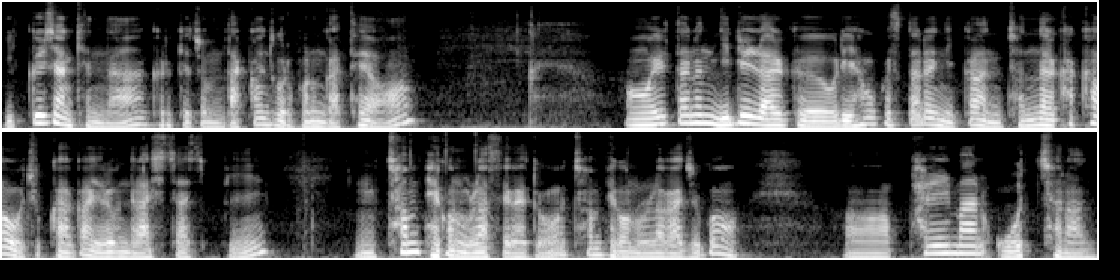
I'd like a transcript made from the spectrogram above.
이끌지 않겠나, 그렇게 좀 낙관적으로 보는 것 같아요. 어, 일단은 1일날 그 우리 한국에서 따르니까 전날 카카오 주가가 여러분들 아시다시피 음, 1100원 올랐어요. 그래도 1100원 올라가지고 어, 85,000원,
